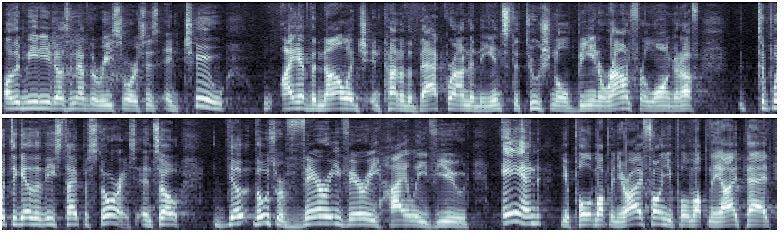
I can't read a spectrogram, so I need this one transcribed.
other media doesn't have the resources, and two, I have the knowledge and kind of the background and the institutional being around for long enough to put together these type of stories. And so th- those were very very highly viewed. And you pull them up on your iPhone, you pull them up on the iPad.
